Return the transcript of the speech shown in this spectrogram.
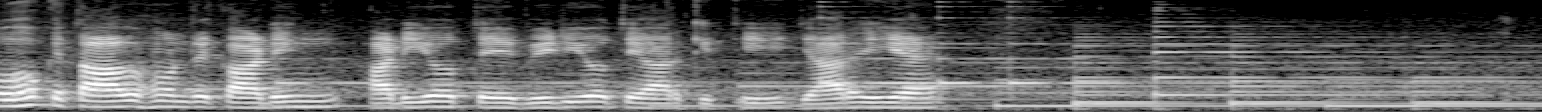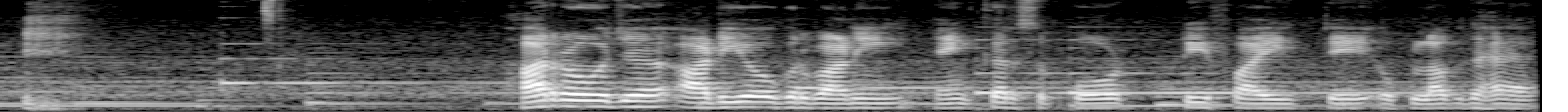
ਉਹ ਕਿਤਾਬ ਹੁਣ ਰਿਕਾਰਡਿੰਗ ਆਡੀਓ ਤੇ ਵੀਡੀਓ ਤਿਆਰ ਕੀਤੀ ਜਾ ਰਹੀ ਹੈ। ਹਰ ਰੋਜ਼ ਆਡੀਓ ਗੁਰਬਾਣੀ ਐਂਕਰ ਸਪੋਟੀਫਾਈ ਤੇ ਉਪਲਬਧ ਹੈ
